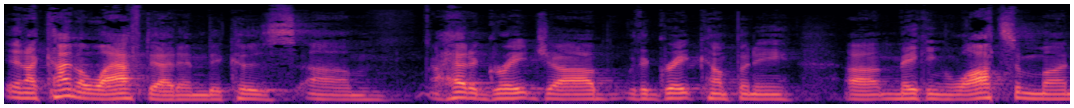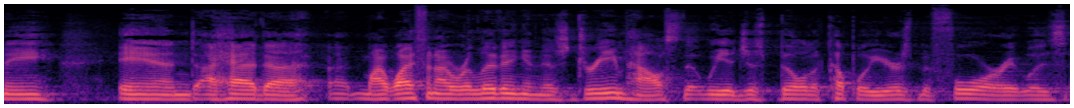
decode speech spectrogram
And I kind of laughed at him because um, I had a great job with a great company, uh, making lots of money, and I had uh, my wife and I were living in this dream house that we had just built a couple years before. It was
